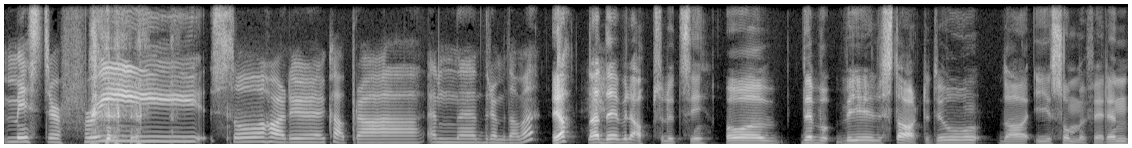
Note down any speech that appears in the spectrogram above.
Mr. Free, så har du kapra en eh, drømmedame. Ja, nei, det vil jeg absolutt si. Og det, vi startet jo da i sommerferien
